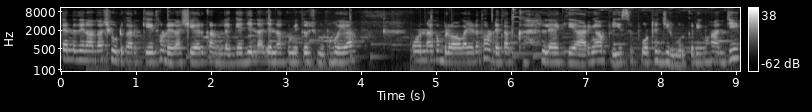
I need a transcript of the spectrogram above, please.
ਤਿੰਨ ਦਿਨਾਂ ਦਾ ਸ਼ੂਟ ਕਰਕੇ ਤੁਹਾਡੇ ਨਾਲ ਸ਼ੇਅਰ ਕਰਨ ਲੱਗਿਆ, ਜਿੰਨਾ ਜਿੰਨਾ ਕੁ ਮੇਰੇ ਤੋਂ ਸ਼ੂਟ ਹੋਇਆ ਉਹਨਾਂ ਕੁ ਬਲੌਗ ਆ ਜਿਹੜਾ ਤੁਹਾਡੇ ਤੱਕ ਲੈ ਕੇ ਆ ਰਹੀ ਹਾਂ ਪਲੀਜ਼ ਸਪੋਰਟ ਜ਼ਰੂਰ ਕਰਿਓ। ਹਾਂਜੀ,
